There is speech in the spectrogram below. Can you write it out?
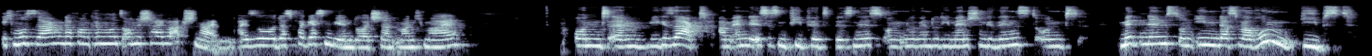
ich muss sagen, davon können wir uns auch eine Scheibe abschneiden. Also das vergessen wir in Deutschland manchmal. Und ähm, wie gesagt, am Ende ist es ein People's Business und nur wenn du die Menschen gewinnst und mitnimmst und ihnen das Warum gibst,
